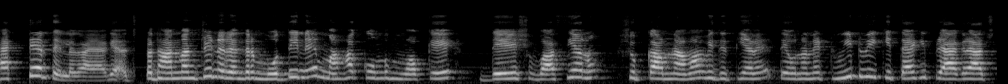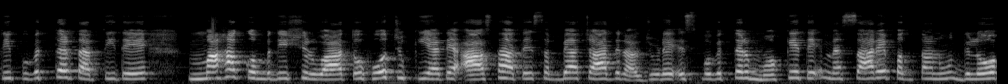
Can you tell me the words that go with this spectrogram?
ਹੈਕਟੇਅਰ ਤੇ ਲਗਾਇਆ ਗਿਆ। ਪ੍ਰਧਾਨ ਮੰਤਰੀ ਨਰਿੰਦਰ ਮੋਦੀ ਨੇ ਮਹਾਕੁੰਭ ਮੌਕੇ ਦੇਸ਼ ਵਾਸੀਆਂ ਨੂੰ ਸ਼ੁਭਕਾਮਨਾਵਾਂ ਵੀ ਦਿੱਤੀਆਂ ਨੇ ਤੇ ਉਹਨਾਂ ਨੇ ਟਵੀਟ ਵੀ ਕੀਤਾ ਹੈ ਕਿ ਪ੍ਰਯਾਗਰਾਜ ਦੀ ਪਵਿੱਤਰ ਧਰਤੀ ਤੇ ਮਹਾਕੁੰਭ ਦੀ ਸ਼ੁਰੂਆਤ ਹੋ ਚੁੱਕੀ ਹੈ ਤੇ ਆਸਥਾ ਅਤੇ ਸੱਭਿਆਚਾਰ ਦੇ ਨਾਲ ਜੁੜੇ ਇਸ ਪਵਿੱਤਰ ਮੌਕੇ ਤੇ ਮੈਂ ਸਾਰੇ ਭਗਤਾਂ ਨੂੰ ਦਿਲੋਂ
